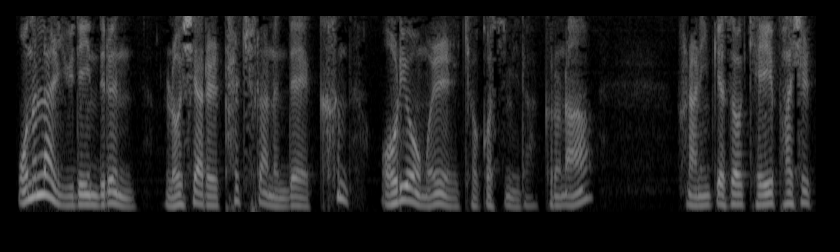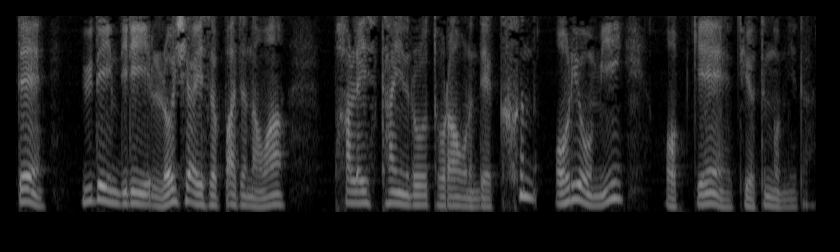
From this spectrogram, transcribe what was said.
오늘날 유대인들은 러시아를 탈출하는데 큰 어려움을 겪었습니다. 그러나 하나님께서 개입하실 때 유대인들이 러시아에서 빠져나와 팔레스타인으로 돌아오는데 큰 어려움이 없게 되었던 겁니다.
